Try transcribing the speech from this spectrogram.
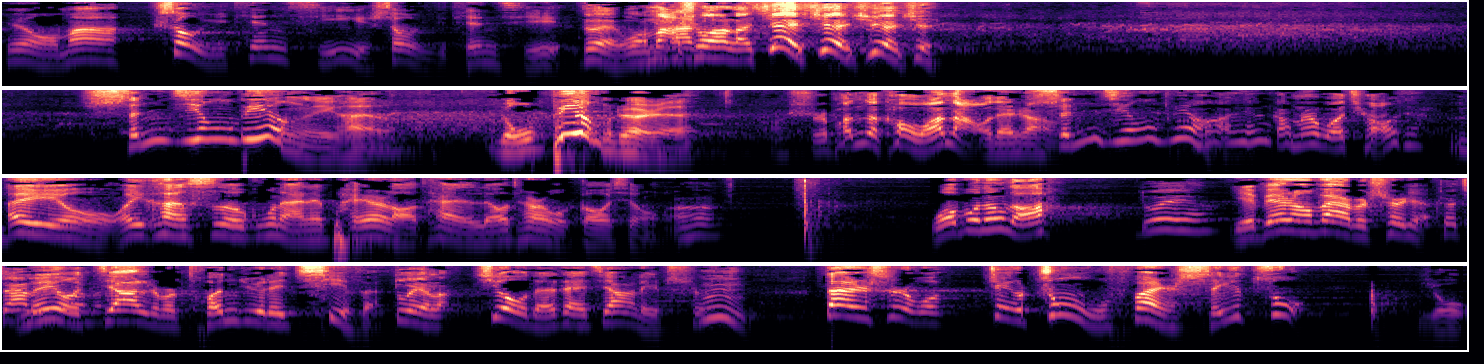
因为我妈寿与天齐，寿与天齐。对我妈说了，谢谢谢谢。神经病，你看有病这人，屎盆子扣我脑袋上。神经病。啊，您赶明儿我瞧去。哎呦，我一看四个姑奶奶陪着老太太聊天，我高兴了。嗯，我不能走，对呀、也别让外边吃去，这家里没有家里边团聚这气氛，对了，就得在家里吃。嗯，但是我这个中午饭谁做？哟，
